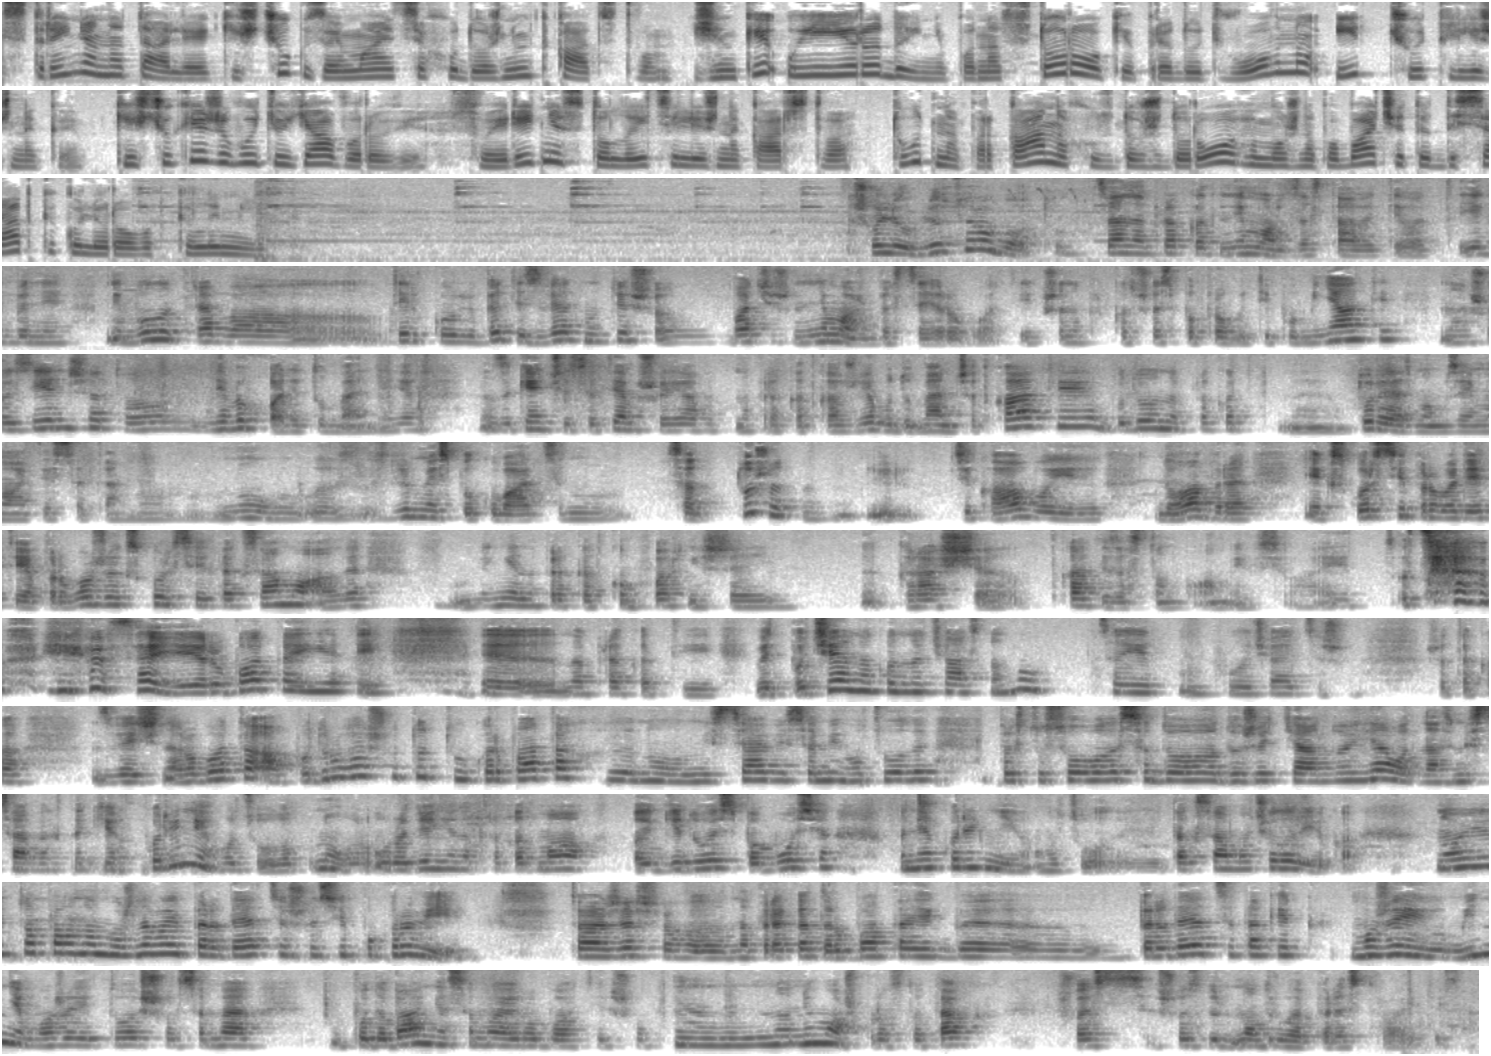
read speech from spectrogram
Майстриня Наталія Кіщук займається художнім ткацтвом. Жінки у її родині понад 100 років прядуть вовну і чуть ліжники. Кіщуки живуть у Яворові, своєрідній столиці ліжникарства. Тут на парканах уздовж дороги можна побачити десятки кольорових килимів. Що люблю цю роботу. Це, наприклад, не можу заставити. От якби не, не було, треба тільки любити, звикнути, що бачиш, не можеш без цієї роботи. Якщо, наприклад, щось спробувати поміняти на щось інше, то не виходить у мене. Я закінчується тим, що я, наприклад, кажу, я буду менше ткати, буду, наприклад, е, туризмом займатися, там, ну, з людьми спілкуватися. Ну, це дуже цікаво і добре. Екскурсії проводити. Я проводжу екскурсії так само, але мені, наприклад, комфортніше краще ткати за станком і все. І це і все є і робота є, і, е, наприклад, і відпочинок одночасно. Ну, це є, виходить, що, що така звична робота. А по-друге, що тут у Карпатах ну, місцеві самі гуцули пристосовувалися до, до життя. Ну, я одна з місцевих таких корінних гуцулок. Ну, у родині, наприклад, мама, дідусь, бабуся, вони корінні гуцули, і так само чоловіка. Ну і то, певно, можливо, і передається щось і по крові. Тож, що, наприклад, робота якби передається так, як може і уміння, може і то, що саме вподобання самої роботи, що ну не можеш просто так щось, щось на друге перестроїтися.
